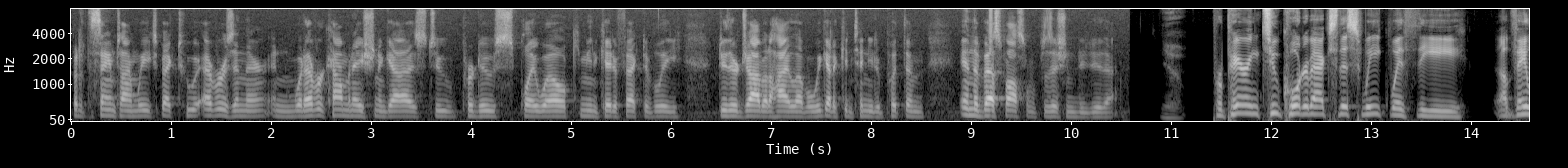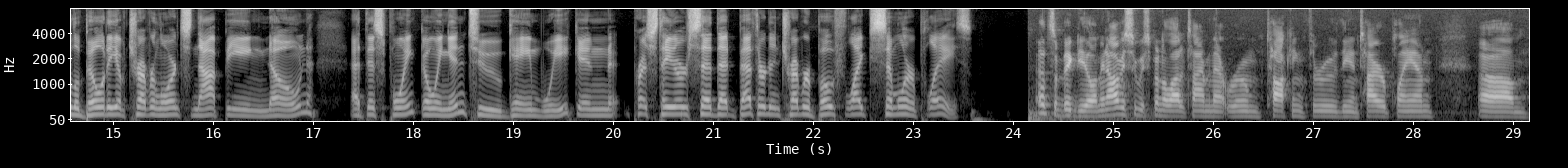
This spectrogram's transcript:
but at the same time, we expect whoever's in there and whatever combination of guys to produce, play well, communicate effectively, do their job at a high level. We got to continue to put them in the best possible position to do that. Yeah. preparing two quarterbacks this week with the availability of Trevor Lawrence not being known at this point going into game week. And Press Taylor said that Beathard and Trevor both like similar plays. That's a big deal. I mean, obviously, we spent a lot of time in that room talking through the entire plan. Um,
